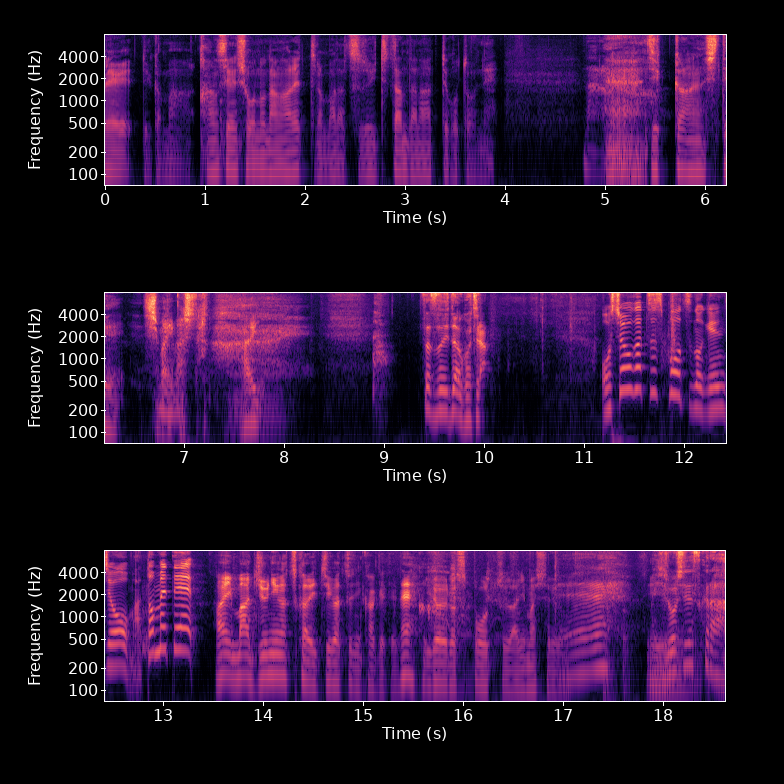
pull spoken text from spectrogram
れっていうかまあ感染症の流れっていうのはまだ続いてたんだなってことをね、実感してしまいました。はい。さあ続いてはこちら。お正月スポーツの現状をまとめて。はい、まあ12月から1月にかけてね、いろいろスポーツありましたけど、ええ目白押しですから。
